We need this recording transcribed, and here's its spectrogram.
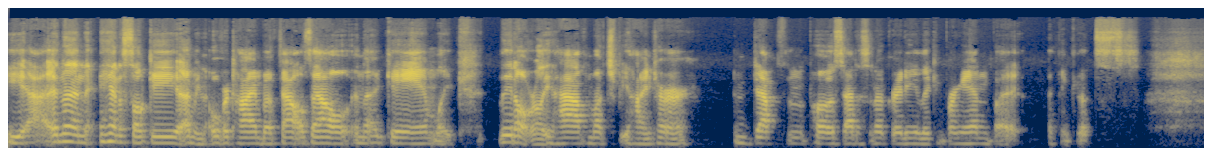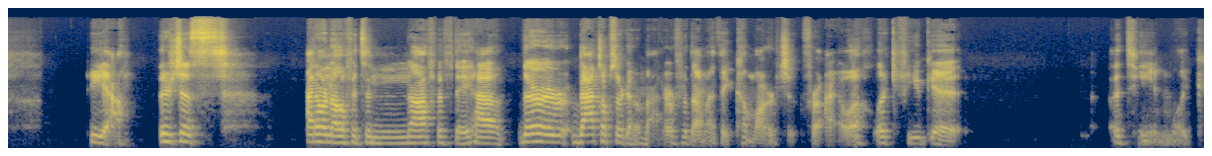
Yeah. And then Hannah Stuelke, I mean, overtime, but fouls out in that game. Like, they don't really have much behind her in depth in the post. Addison O'Grady, they can bring in, but I think that's, yeah, there's just, I don't know if it's enough if they have their matchups are going to matter for them. I think come March for Iowa. Like if you get a team like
